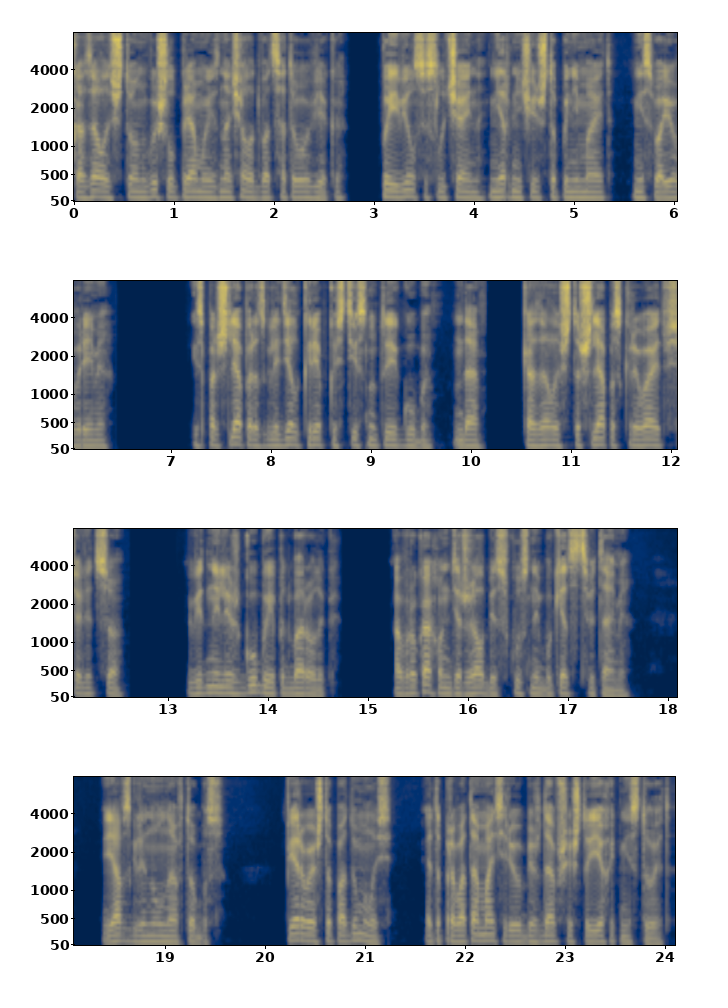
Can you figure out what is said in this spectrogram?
казалось, что он вышел прямо из начала 20 века. Появился случайно, нервничает, что понимает, не свое время. Из-под шляпы разглядел крепко стиснутые губы. Да, казалось, что шляпа скрывает все лицо. Видны лишь губы и подбородок. А в руках он держал безвкусный букет с цветами. Я взглянул на автобус. Первое, что подумалось, это правота матери, убеждавшей, что ехать не стоит.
